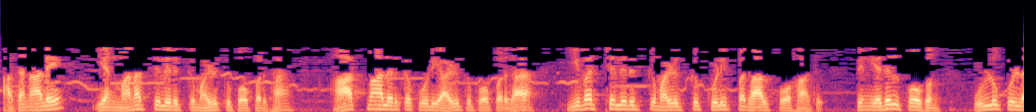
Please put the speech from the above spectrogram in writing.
அதனாலே என் மனத்தில் இருக்கும் அழுக்கு போப்பறதா ஆத்மால இருக்கக்கூடிய அழுக்கு போப்பறதா இவற்றில் இருக்கும் அழுக்கு குளிப்பதால் போகாது. பின் எதில் போகும்? உள்ளுக்குள்ள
